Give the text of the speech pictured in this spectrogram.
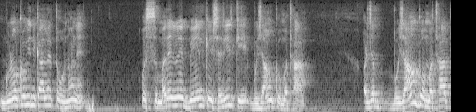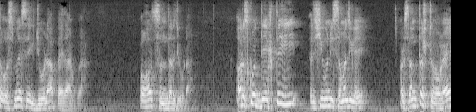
गुणों को भी निकालें तो उन्होंने उस मरे हुए बेन के शरीर के भुजाओं को मथा। और जब भुजाओं को मथा तो उसमें से एक जोड़ा पैदा हुआ। बहुत सुंदर जोड़ा। और उसको देखते ही ऋषि मुनि समझ गए और संतुष्ट हो गए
